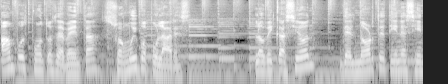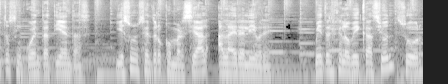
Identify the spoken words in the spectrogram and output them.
Ambos puntos de venta son muy populares. La ubicación del norte tiene 150 tiendas y es un centro comercial al aire libre, mientras que la ubicación sur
